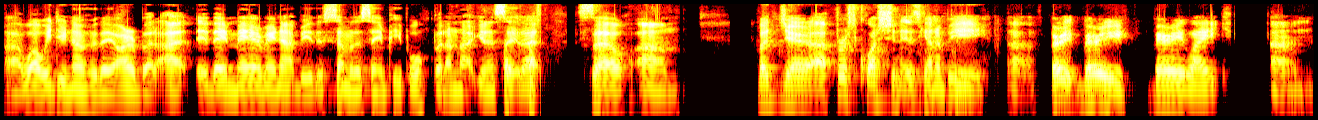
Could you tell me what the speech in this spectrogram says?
Uh, well, we do know who they are, but I, they may or may not be the, some of the same people. But I'm not going to say that. So, um, but Jer, uh, first question is going to be uh, very, very, very like, um,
